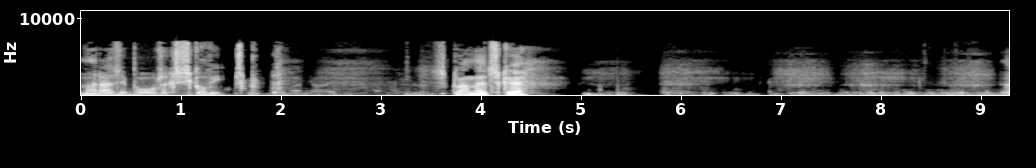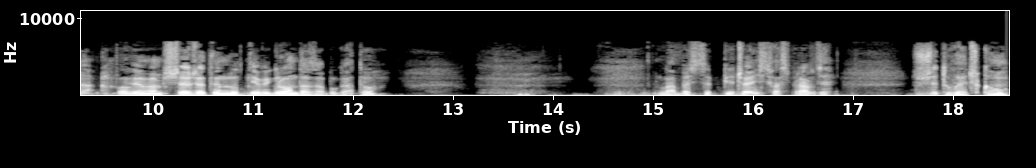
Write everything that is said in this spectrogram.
Na razie położę Krzyśkowi szk- szklaneczkę. No, powiem wam szczerze, ten lód nie wygląda za bogato dla bezpieczeństwa sprawdzę szczytóweczką.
